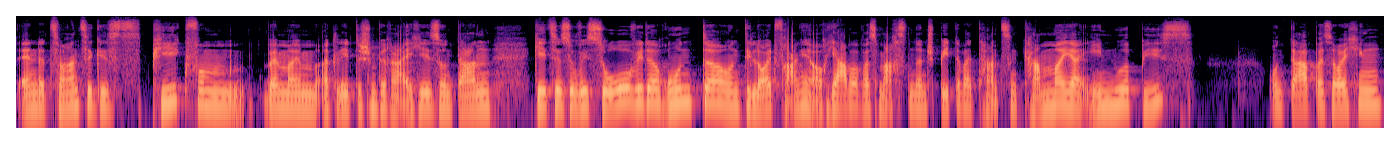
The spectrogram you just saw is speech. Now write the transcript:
Ende 20 ist Peak vom, wenn man im athletischen Bereich ist und dann geht's ja sowieso wieder runter und die Leute fragen ja auch, ja, aber was machst du denn dann später, weil tanzen kann man ja eh nur bis. Und da bei solchen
